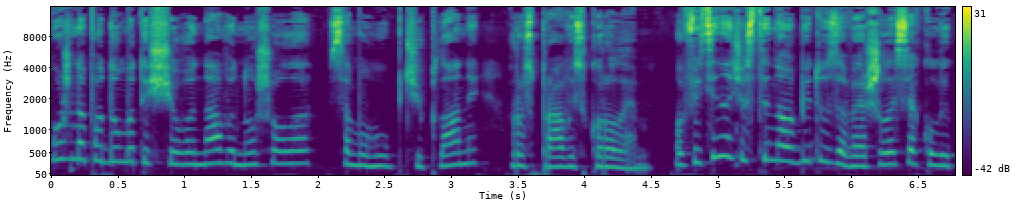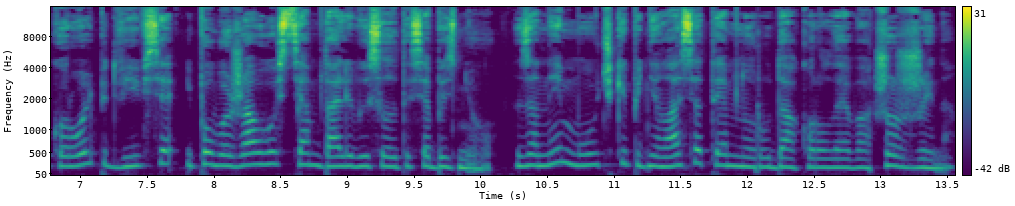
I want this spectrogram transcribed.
Можна подумати, що вона виношувала самогубчі плани розправи з королем. Офіційна частина обіду завершилася, коли король підвівся і побажав гостям далі виселитися без нього. За ним мовчки піднялася темно руда королева Жоржина.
